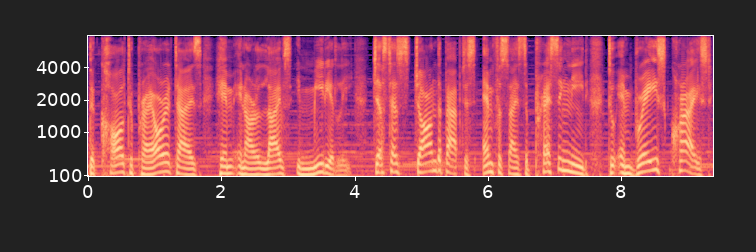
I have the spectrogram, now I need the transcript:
the call to prioritize Him in our lives immediately, just as John the Baptist emphasized the pressing need to embrace Christ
